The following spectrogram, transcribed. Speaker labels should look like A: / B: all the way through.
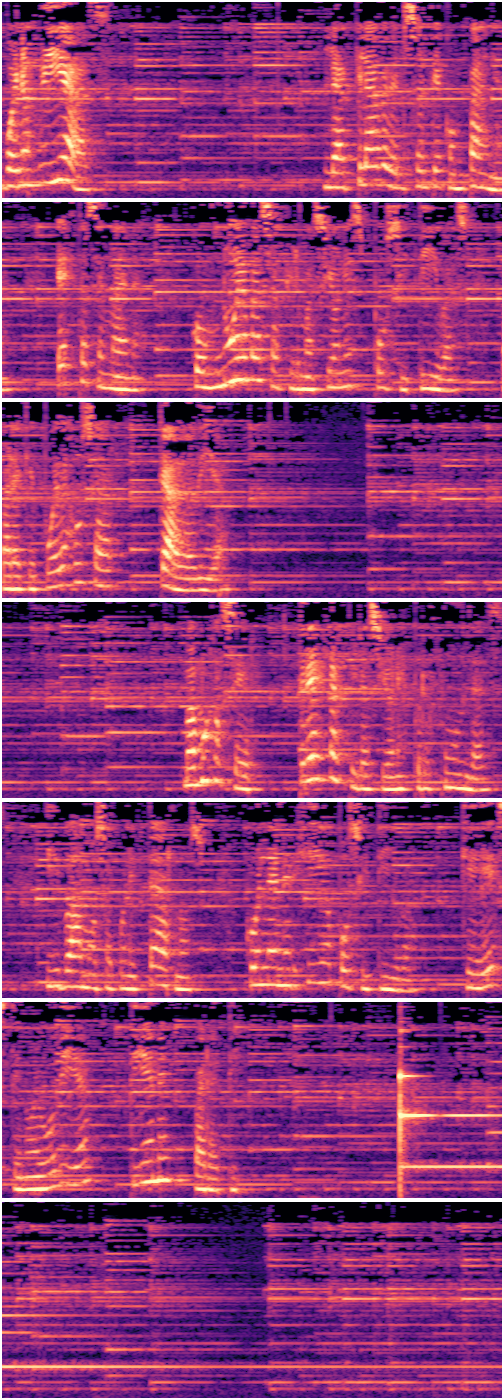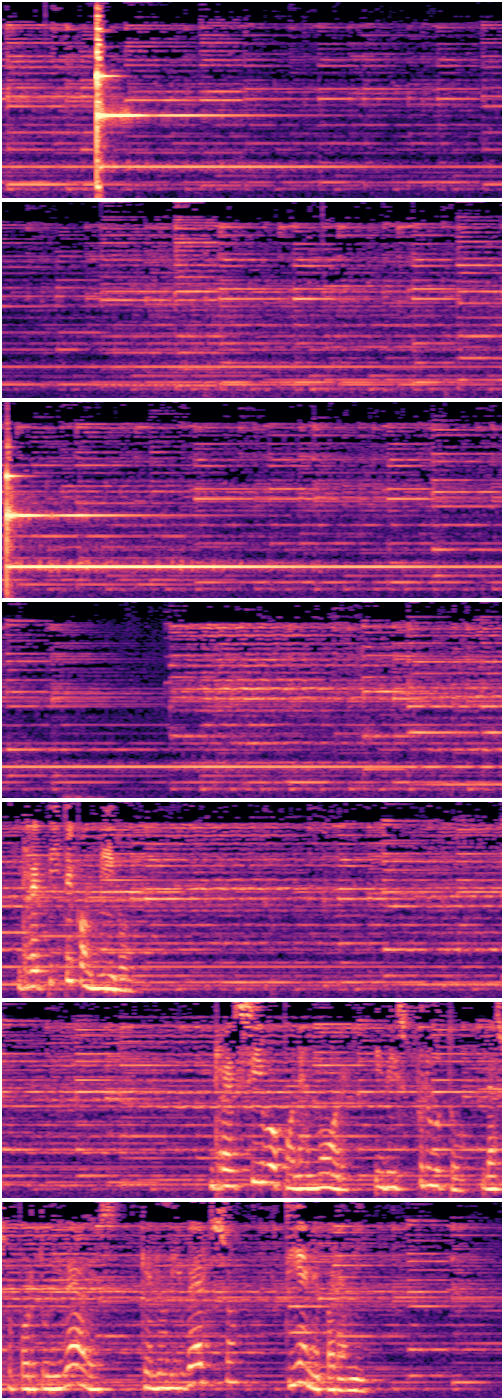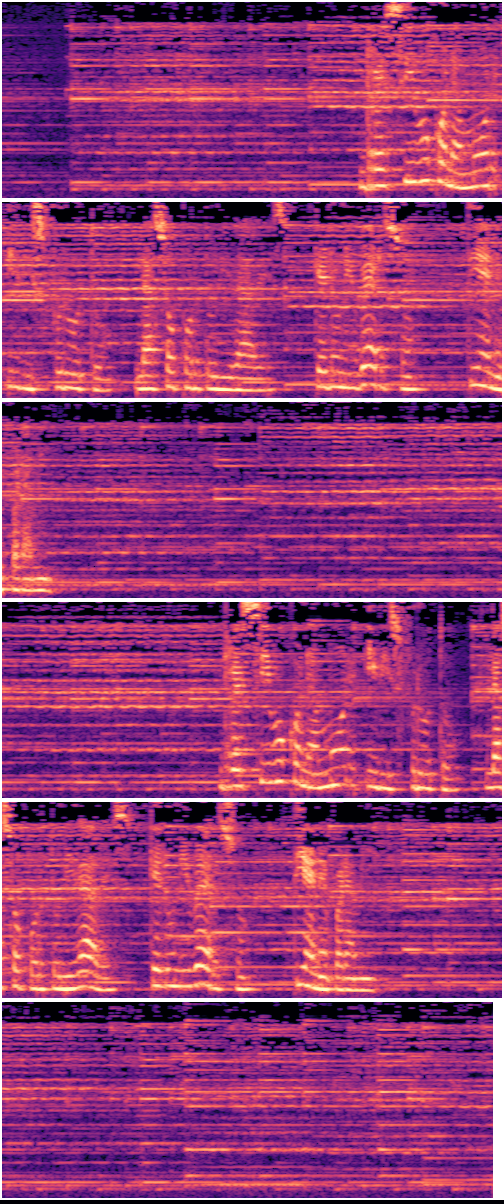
A: Buenos días. La clave del sol te acompaña esta semana con nuevas afirmaciones positivas para que puedas usar cada día. Vamos a hacer tres respiraciones profundas y vamos a conectarnos con la energía positiva que este nuevo día tiene para ti. Repite conmigo. Recibo con amor y disfruto las oportunidades que el universo tiene para mí. Recibo con amor y disfruto las oportunidades que el universo tiene para mí. Recibo con amor y disfruto las oportunidades que el universo tiene para mí.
